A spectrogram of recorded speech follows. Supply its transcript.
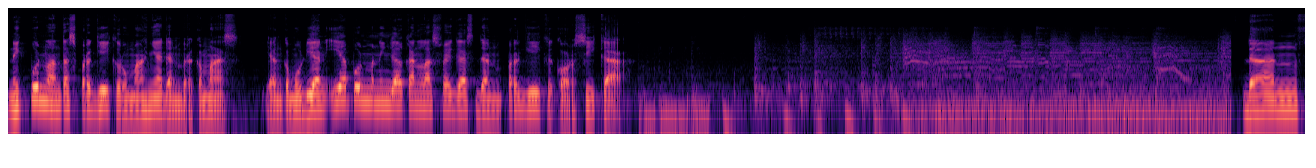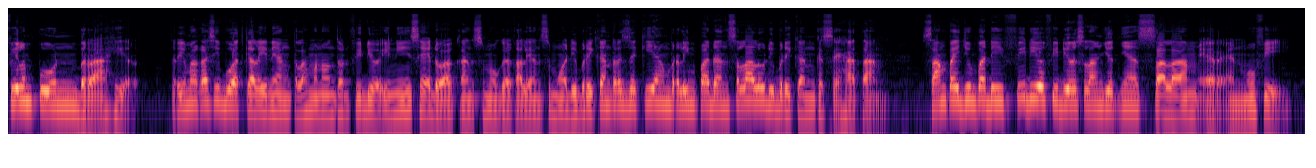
Nick pun lantas pergi ke rumahnya dan berkemas, yang kemudian ia pun meninggalkan Las Vegas dan pergi ke Korsika. Dan film pun berakhir. Terima kasih buat kalian yang telah menonton video ini. Saya doakan semoga kalian semua diberikan rezeki yang berlimpah dan selalu diberikan kesehatan. Sampai jumpa di video-video selanjutnya. Salam RN Movie.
